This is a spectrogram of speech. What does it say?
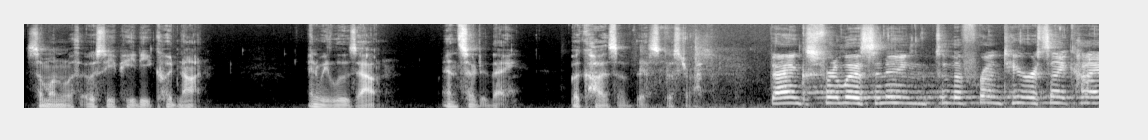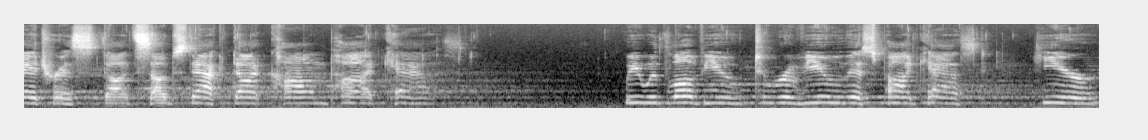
Someone with OCPD could not. And we lose out. And so do they because of this distress. Thanks for listening to the frontierpsychiatrist.substack.com podcast. We would love you to review this podcast here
